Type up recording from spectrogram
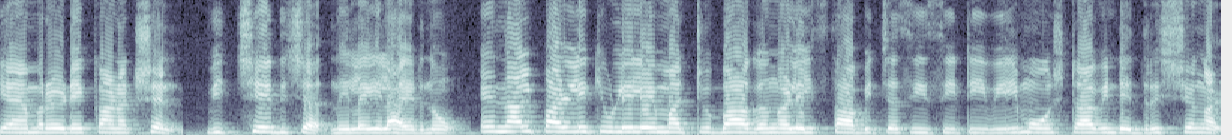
ക്യാമറയുടെ കണക്ഷൻ വിച്ഛേദിച്ച നിലയിലായിരുന്നു. എന്നാൽ പള്ളിക്കുള്ളിലെ മറ്റു ഭാഗങ്ങളിൽ സ്ഥാപിച്ച സി സി ടി വിയിൽ മോഷ്ടാവിന്റെ ദൃശ്യങ്ങൾ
